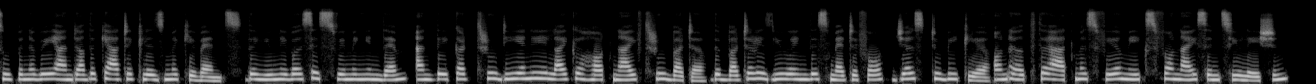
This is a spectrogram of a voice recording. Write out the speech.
supernovae and other cataclysmic events. The universe is swimming in them, and they cut through DNA like a hot knife through butter. The butter is you in this metaphor, just to be clear. On Earth the atmosphere makes for nice insulation,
